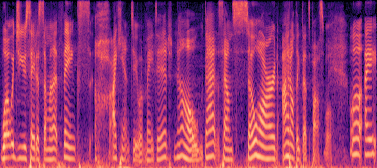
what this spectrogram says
What would you say to someone that thinks "Ugh, I can't do what May did? No, that sounds so hard. I don't think that's possible. Well, I,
